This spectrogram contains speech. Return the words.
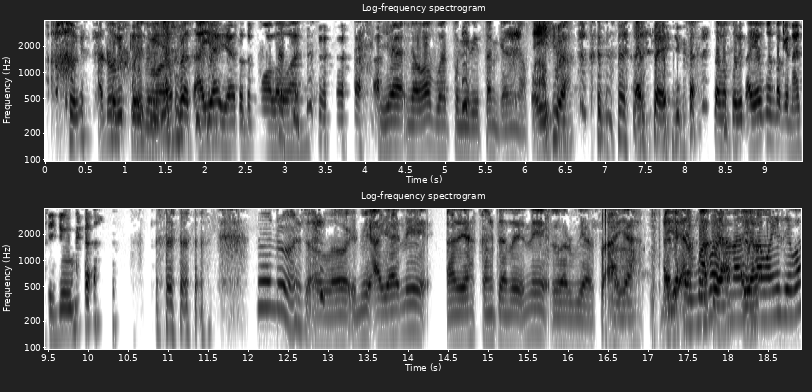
Aduh, Kulit ini crispy-nya mah. buat ayah ya, tetap ngolauan. Iya, nggak apa buat pengiritan kan nggak apa-apa. iya. Dan saya juga sama kulit ayam kan pakai nasi juga. Aduh, masya Allah. Ini ayah nih, ayah Kang Chandra ini luar biasa. Ah, Ayah, ayah anak siapa? ya, Anak ayah. namanya siapa?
